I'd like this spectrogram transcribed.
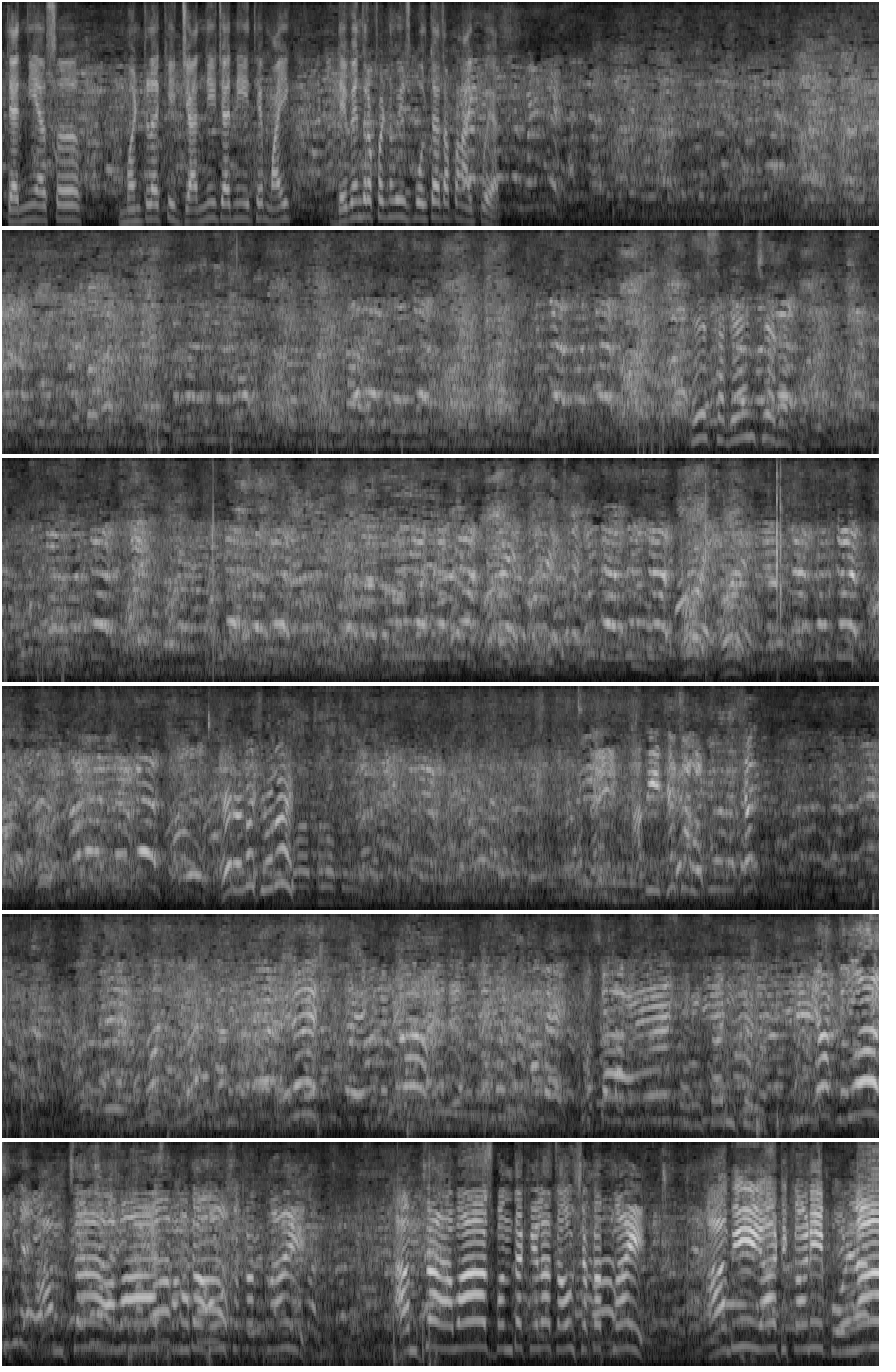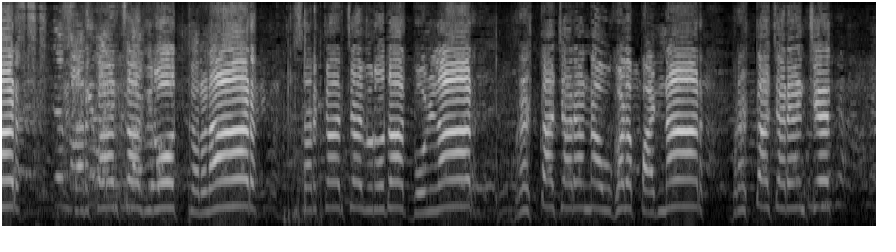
त्यांनी असं म्हटलं की ज्यांनी ज्यांनी इथे माईक देवेंद्र फडणवीस बोलतात आपण ऐकूयात. हे सगळ्यांचे आमचा आवाज बंद होऊ शकत नाही. आमचा आवाज बंद केला जाऊ शकत नाही. आम्ही या ठिकाणी बोलणार सरकारचा विरोध करणार सरकारच्या विरोधात बोलणार भ्रष्टाचारांना उघड पाडणार भ्रष्टाचारांचे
